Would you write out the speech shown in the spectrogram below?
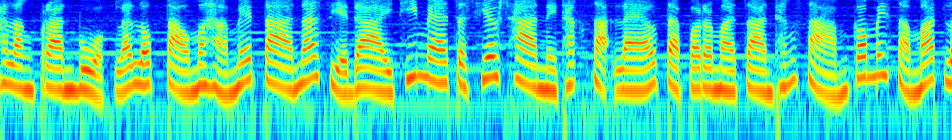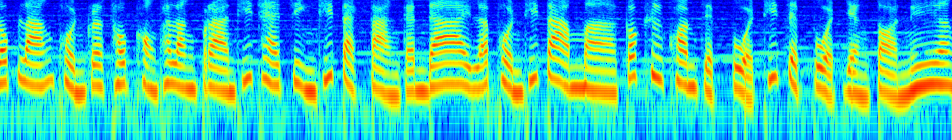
พลังปราณบวก และลบเต่ามหาเมตตาน่าเสียดายที่แม้จะเชี่ยวชาญในทักษะแล้ว แต่ปรมาจารย์ทั้งสามก็ไม่สามารถลบล้างผลกระทบของพลังปราณที่แท้จริงที่แตกต่างกันได้ และผลที่ตามมาก็คือความเจ็บปวดที่เจ็บปวดอย่างต่อเนื่อง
